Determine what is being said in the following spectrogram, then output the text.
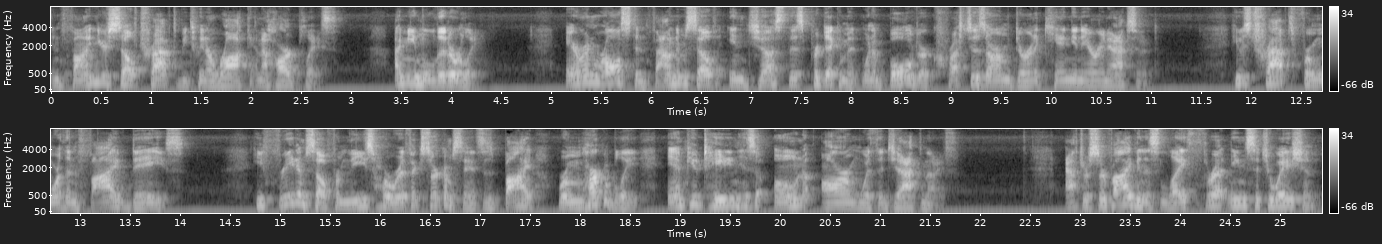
and find yourself trapped between a rock and a hard place. I mean, literally. Aron Ralston found himself in just this predicament when a boulder crushed his arm during a canyoneering accident. He was trapped for more than five days. He freed himself from these horrific circumstances by, remarkably, amputating his own arm with a jackknife. After surviving this life threatening situation,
